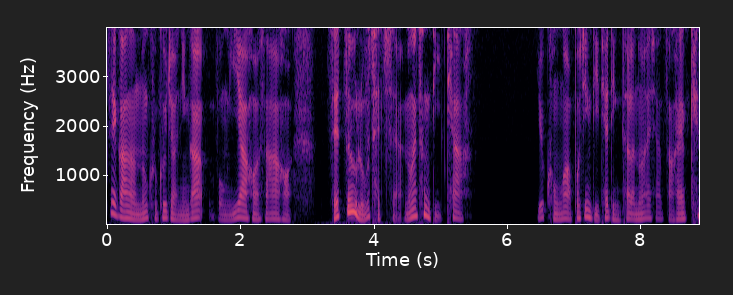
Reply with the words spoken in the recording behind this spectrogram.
再加上侬看看叫人家凤仪也好，啥也好，侪走路出去啊，侬还乘地铁啊？有空哦，北京地铁停脱了，侬还想上海开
